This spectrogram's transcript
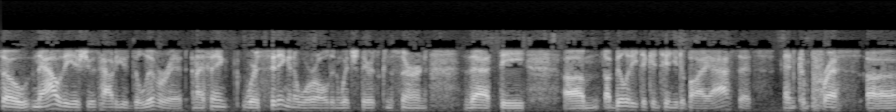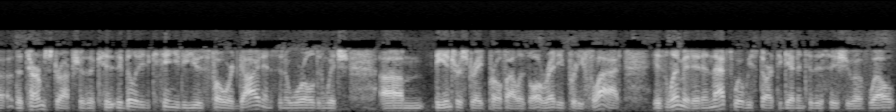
So now the issue is how do you deliver it? And I think we're sitting in a world in which there's concern that the um, ability to continue to buy assets and compress uh, the term structure, the, the, ability to continue to use forward guidance in a world in which um, the interest rate profile is already pretty flat, is limited. And that's where we start to get into this issue of, well,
